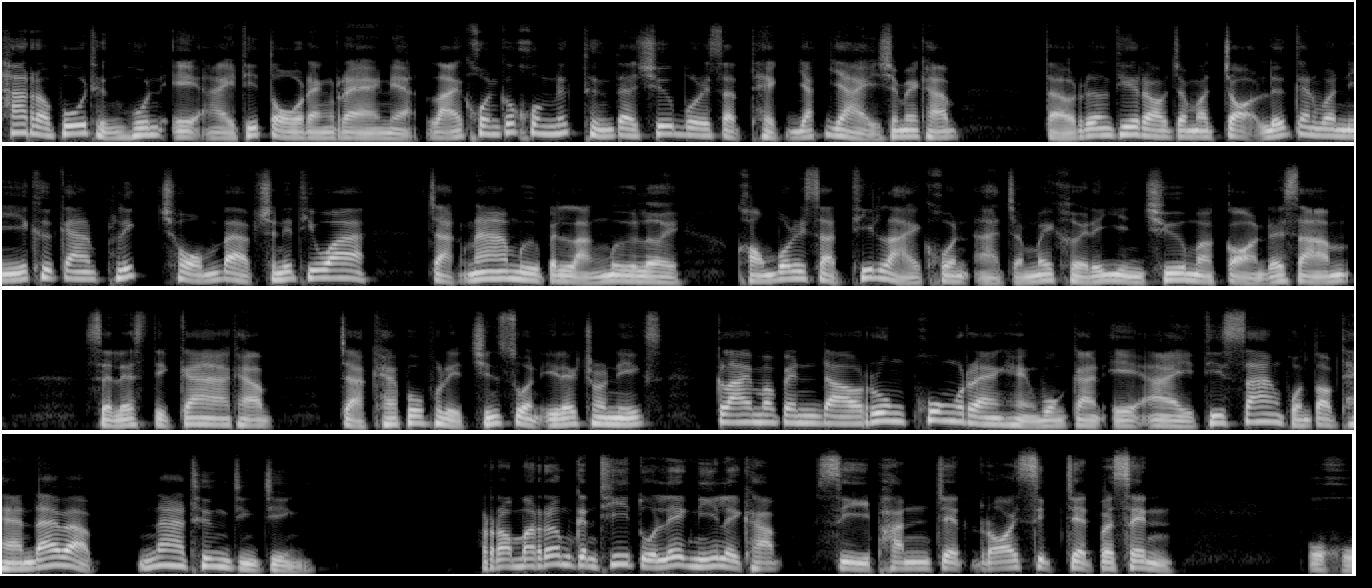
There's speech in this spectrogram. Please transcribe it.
ถ้าเราพูดถึงหุ้น AI ที่โตแรงๆเนี่ยหลายคนก็คงนึกถึงแต่ชื่อบริษัทเทคยักษ์ใหญ่ใช่ไหมครับ แต่เรื่องที่เราจะมาเจาะลึกกันวันนี้ คือการพลิกโฉมแบบชนิดที่ว่าจากหน้ามือเป็นหลังมือเลย ของบริษัทที่หลายคนอาจจะไม่เคยได้ยินชื่อมาก่อนด้วยซ้ำ Celestica ครับจากแค่ผู้ผลิตชิ้นส่วนอิเล็กทรอนิกส์กลายมาเป็นดาวรุ่งพุ่งแรงแห่งวงการ AI ที่สร้างผลตอบแทนได้แบบน่าทึ่งจริง ๆ เรามาเริ่มกันที่ตัวเลขนี้เลยครับ 4,717%โอ้โห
